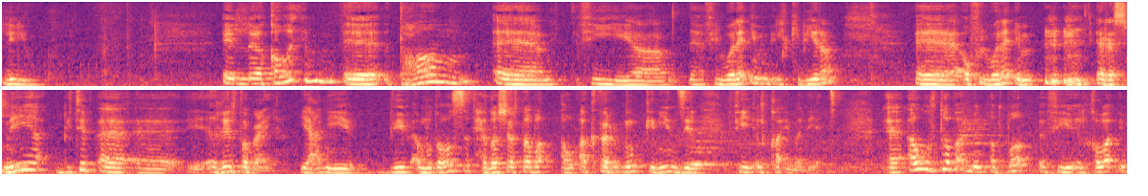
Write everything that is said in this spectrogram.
لليوم. القوائم آه، الطعام آه، في آه، في الولائم الكبيرة آه، أو في الولائم الرسمية بتبقى آه، غير طبيعية. يعني بيبقى متوسط 11 طبق أو أكثر ممكن ينزل في القائمه ديت آه، أول طبق من أطباق في القوائم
